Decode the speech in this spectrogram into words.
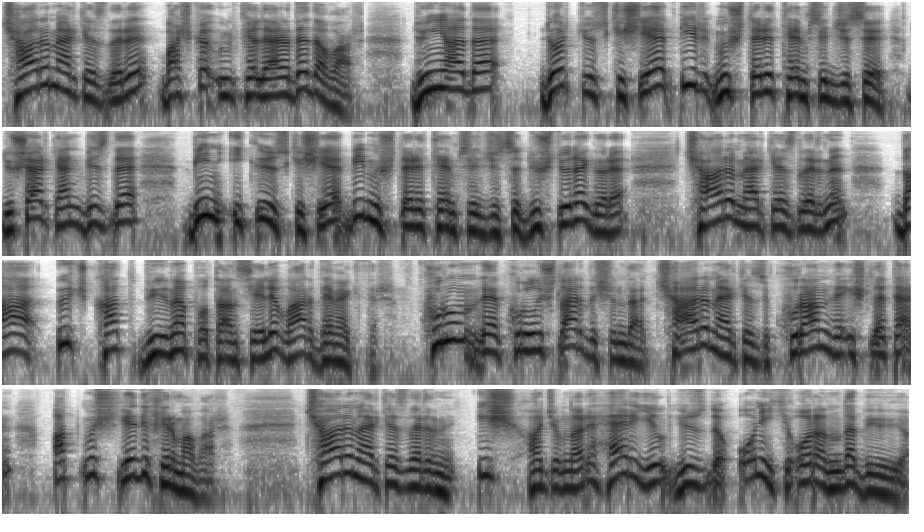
Çağrı merkezleri başka ülkelerde de var. Dünyada 400 kişiye bir müşteri temsilcisi düşerken bizde 1200 kişiye bir müşteri temsilcisi düştüğüne göre çağrı merkezlerinin daha 3 kat büyüme potansiyeli var demektir. Kurum ve kuruluşlar dışında çağrı merkezi kuran ve işleten 67 firma var. Çağrı merkezlerinin iş hacimleri her yıl %12 oranında büyüyor.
